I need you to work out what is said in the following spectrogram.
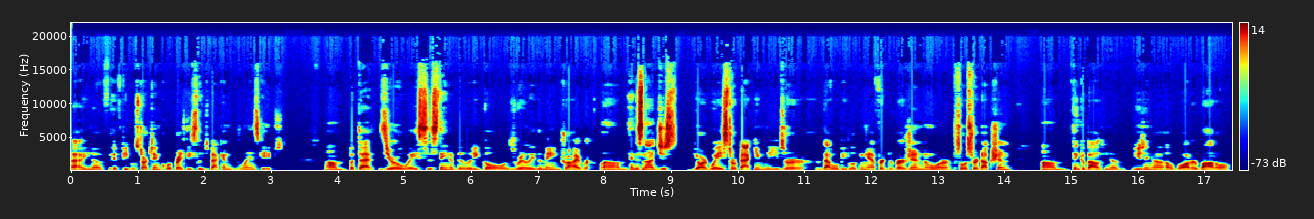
Uh, you know, if, if, people start to incorporate these leaves back into the landscapes. Um, but that zero waste sustainability goal is really the main driver. Um, and it's not just yard waste or vacuum leaves or that we'll be looking at for diversion or source reduction. Um, think about, you know, using a, a water bottle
